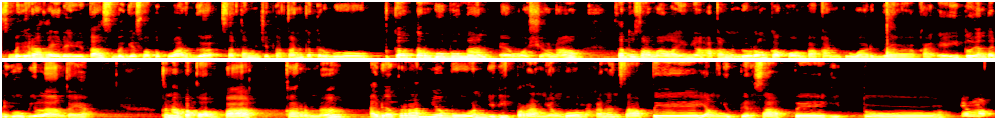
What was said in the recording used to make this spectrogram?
sebagai rasa identitas sebagai suatu keluarga serta menciptakan keterhubung- keterhubungan emosional satu sama lain yang akan mendorong kekompakan keluarga. Kayak itu yang tadi gue bilang kayak kenapa kompak? Karena ada perannya bun. Jadi peran yang bawa makanan sape, yang nyupir sape gitu. Yang ma-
